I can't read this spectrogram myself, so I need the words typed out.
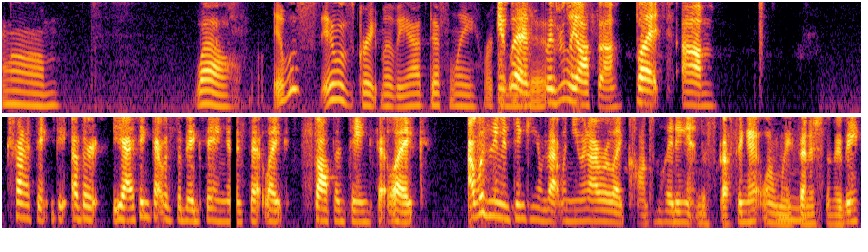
Um. Wow, it was it was a great movie. I definitely recommend it was it. it was really awesome. But um, trying to think the other, yeah, I think that was the big thing is that like stop and think that like. I wasn't even thinking of that when you and I were like contemplating it and discussing it when we Mhm. finished the movie.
